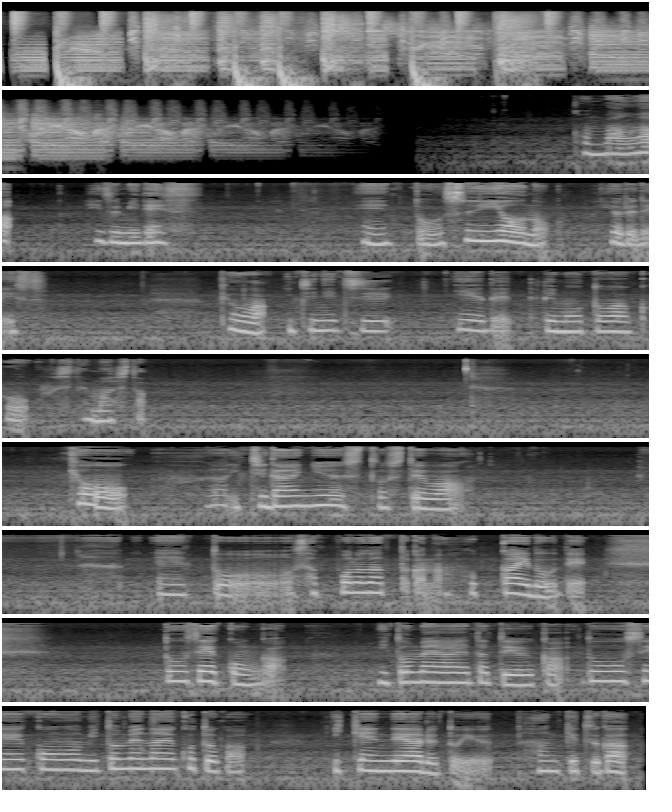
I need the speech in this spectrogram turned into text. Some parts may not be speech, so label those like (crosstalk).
こんばんは、ひずみです。えーっと、水曜の夜です。今日は一日家でリモートワークをしてました。今日、一大ニュースとしては、えーと、札幌だったかな、北海道で同性婚が認められたというか同性婚を認めないことが違憲であるという判決が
